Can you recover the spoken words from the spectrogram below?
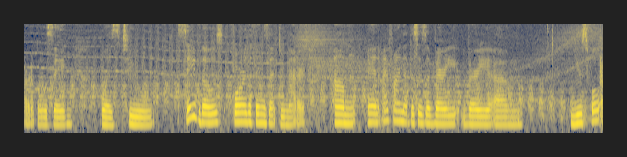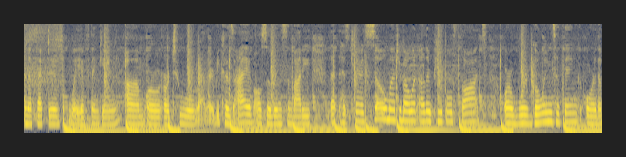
article was saying was to save those for the things that do matter. Um, and I find that this is a very, very um, useful and effective way of thinking um, or, or tool rather because i have also been somebody that has cared so much about what other people thought or were going to think or the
